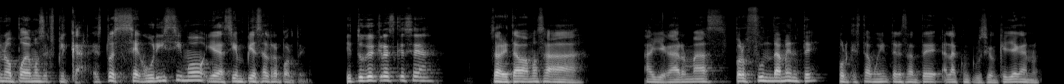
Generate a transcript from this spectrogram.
no podemos explicar. Esto es segurísimo y así empieza el reporte. ¿Y tú qué crees que sea? O sea, ahorita vamos a, a llegar más profundamente porque está muy interesante a la conclusión que llegan.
